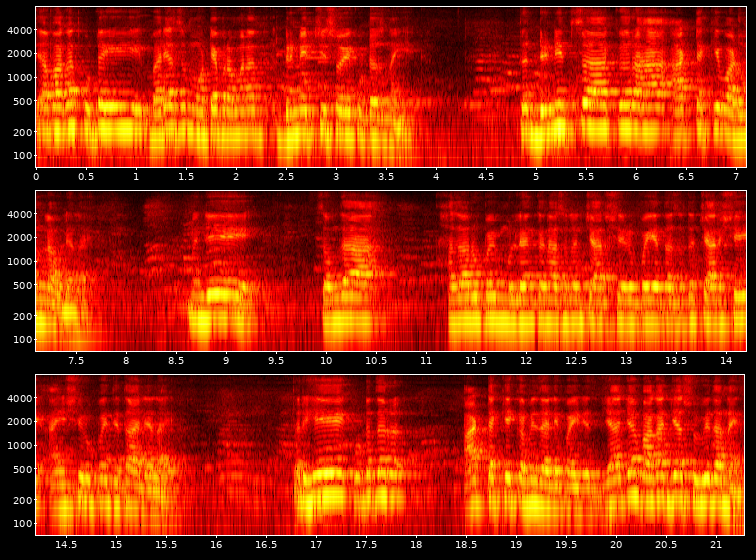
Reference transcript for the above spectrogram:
त्या भागात कुठंही बऱ्याच मोठ्या प्रमाणात ड्रेनेजची सोय कुठंच नाही आहे तर ड्रेनेजचा कर हा आठ टक्के वाढवून लावलेला आहे. म्हणजे समजा हजार रुपये मूल्यांकन असेल आणि चारशे रुपये येत असेल तर चारशे ऐंशी रुपये तिथं आलेला आहे. तर हे कुठं तर आठ टक्के कमी झाले पाहिजेत. ज्या ज्या भागात ज्या सुविधा नाहीत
